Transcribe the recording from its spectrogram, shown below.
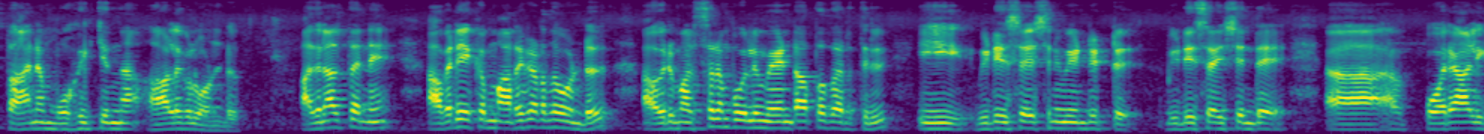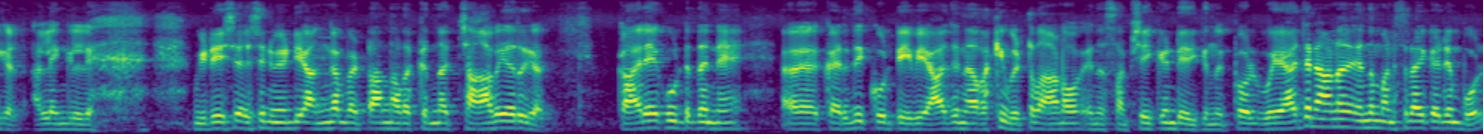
സ്ഥാനം മോഹിക്കുന്ന ആളുകളുണ്ട്. അതിനാൽ തന്നെ അവരെയൊക്കെ മറികടന്നുകൊണ്ട് ഒരു മത്സരം പോലും വേണ്ടാത്ത തരത്തിൽ ഈ വി ഡി സതീശന് വേണ്ടിയിട്ട് വി ഡി സതീശന്റെ പോരാളികൾ അല്ലെങ്കിൽ വി ഡി സതീശന് വേണ്ടി അംഗം വെട്ടാൻ നടക്കുന്ന ചാവേറുകൾ കാലയെക്കൂട്ടി തന്നെ കരുതിക്കൂട്ടി വ്യാജൻ ഇറക്കി വിട്ടതാണോ എന്ന് സംശയിക്കേണ്ടിയിരിക്കുന്നു. ഇപ്പോൾ വ്യാജനാണ് എന്ന് മനസ്സിലാക്കി കഴിയുമ്പോൾ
